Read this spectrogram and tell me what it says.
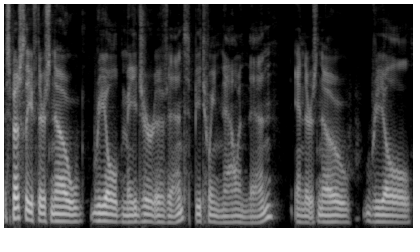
Especially if there's no real major event between now and then, and there's no real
